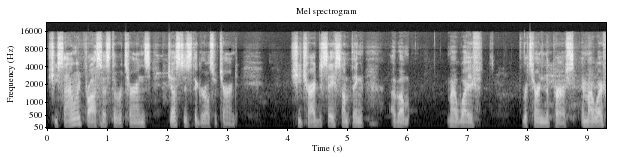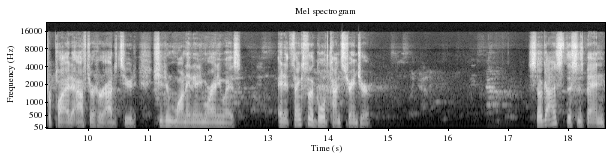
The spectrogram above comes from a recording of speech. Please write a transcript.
She silently processed the returns just as the girls returned. She tried to say something about my wife returning the purse, and my wife replied after her attitude she didn't want it anymore anyways. Edit, thanks for the gold kind stranger. So guys, this has been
